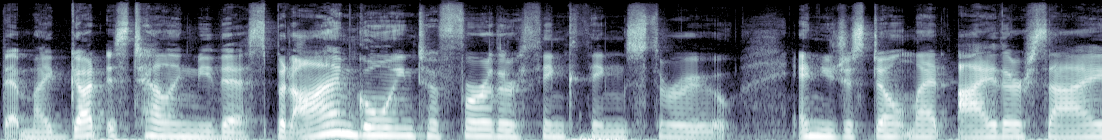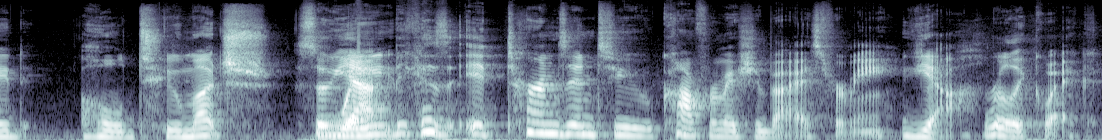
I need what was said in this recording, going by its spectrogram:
that my gut is telling me this, but I'm going to further think things through and you just don't let either side hold too much so weight. yeah, because it turns into confirmation bias for me. yeah. really quick.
